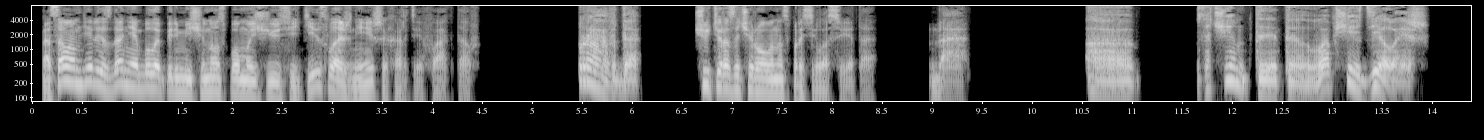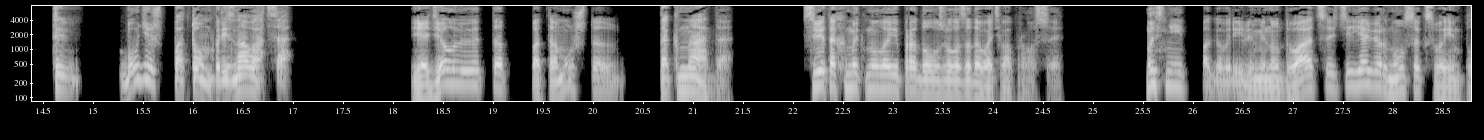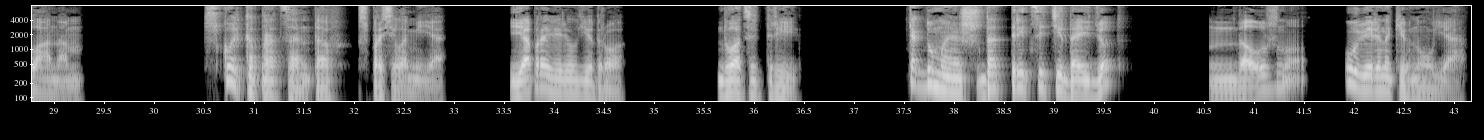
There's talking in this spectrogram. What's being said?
На самом деле здание было перемещено с помощью сети сложнейших артефактов». «Правда?» — чуть разочарованно спросила Света. «Да». «А зачем ты это вообще делаешь?» Ты будешь потом признаваться?» «Я делаю это потому, что так надо». Света хмыкнула и продолжила задавать вопросы. Мы с ней поговорили минут двадцать, и я вернулся к своим планам. «Сколько процентов?» — спросила Мия. Я проверил ядро. «Двадцать три». «Как думаешь, до тридцати дойдет?» «Должно», — уверенно кивнул я.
